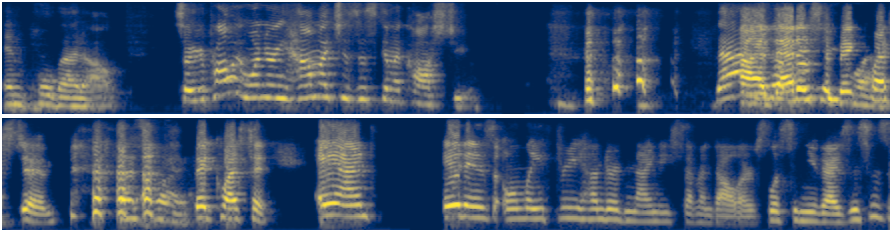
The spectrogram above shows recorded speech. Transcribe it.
and pull that out. So you're probably wondering how much is this going to cost you? that is, uh, that is a big question. That's right. big question. And it is only $397. Listen, you guys, this is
